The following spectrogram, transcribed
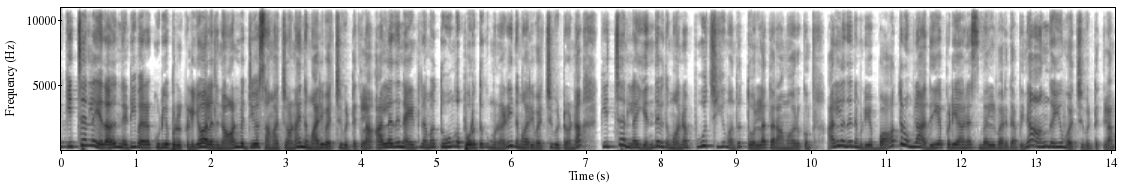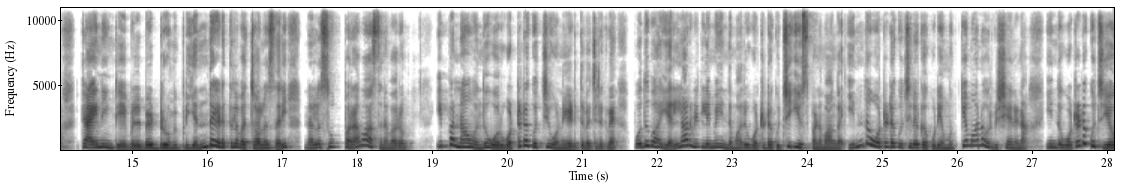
நம்ம கிச்சனில் ஏதாவது நெடி வரக்கூடிய பொருட்களையோ அல்லது நான்வெஜ்ஜையோ சமைச்சோன்னா இந்த மாதிரி வச்சு விட்டுக்கலாம். அல்லது நைட்டு நம்ம தூங்க போகிறதுக்கு முன்னாடி இந்த மாதிரி வச்சு விட்டோம்னா கிச்சனில் எந்த விதமான பூச்சியும் வந்து தொல்லை தராமல் இருக்கும். அல்லது நம்முடைய பாத்ரூமில் அதிகப்படியான ஸ்மெல் வருது அப்படின்னா அங்கேயும் வச்சு விட்டுக்கலாம். டைனிங் டேபிள் பெட்ரூம் இப்படி எந்த இடத்துல வச்சாலும் சரி நல்ல சூப்பராக வாசனை வரும். இப்போ நான் வந்து ஒரு ஒட்டடை குச்சி ஒன்று எடுத்து வச்சுருக்கிறேன். பொதுவாக எல்லார் வீட்லேயுமே இந்த மாதிரி ஒட்டடை குச்சி யூஸ் பண்ணுவாங்க. இந்த ஒட்டடை குச்சியில் இருக்கக்கூடிய முக்கியமான ஒரு விஷயம் என்னென்னா இந்த ஒட்டடை குச்சியை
